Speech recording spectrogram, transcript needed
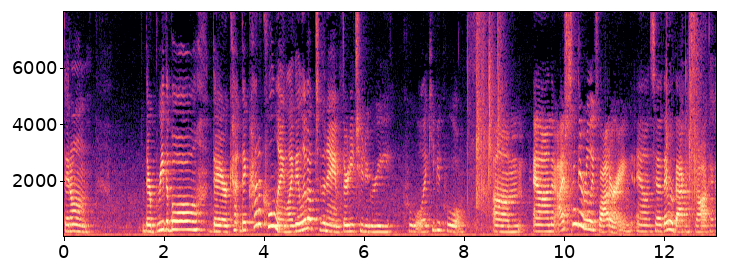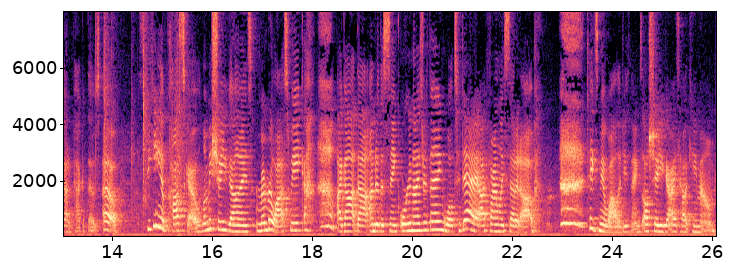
they don't, they're breathable. They're they're kind of cooling. Like they live up to the name, 32 degree cool. They keep you cool. Um, and I just think they're really flattering. And so they were back in stock. I got a pack of those. Oh, Speaking of Costco, let me show you guys, remember last week I got that under the sink organizer thing? Well today I finally set it up. takes me a while to do things. I'll show you guys how it came out.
